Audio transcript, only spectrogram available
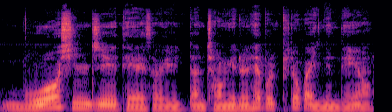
무엇인지에 대해서 일단 정의를 해볼 필요가 있는데요.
